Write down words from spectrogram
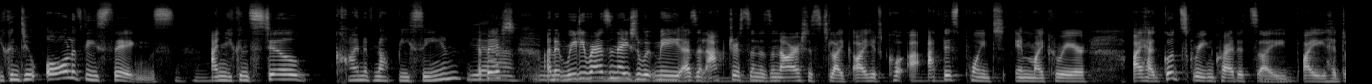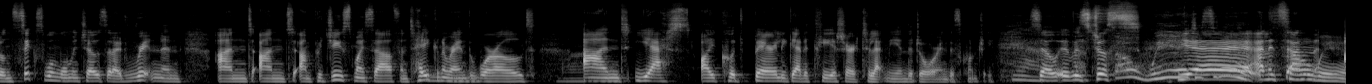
you can do all of these things, mm-hmm. and you can still kind of not be seen a Yeah. bit and it really resonated with me as an mm-hmm. actress and as an artist like i had co- at this point in my career I had good screen credits. I, I had done six one woman shows that I'd written and and and and produced myself and taken around the mm. world. And yet I could barely get a theatre to let me in the door in this country. Yeah. So it was just so weird, isn't yeah, it? and it's So and, weird.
